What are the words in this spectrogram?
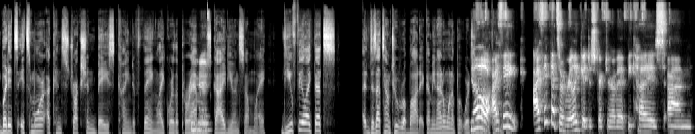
But it's it's more a construction based kind of thing, like where the parameters guide you in some way. Do you feel like that's does that sound too robotic? I mean, I don't want to put words No, I think I think that's a really good descriptor of it because um,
